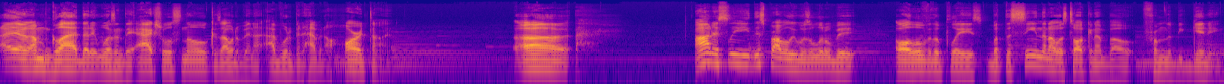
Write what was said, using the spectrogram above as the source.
I, am glad that it wasn't the actual snow because I would have been I would have been having a hard time. Uh, honestly, this probably was a little bit all over the place, but the scene that I was talking about from the beginning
